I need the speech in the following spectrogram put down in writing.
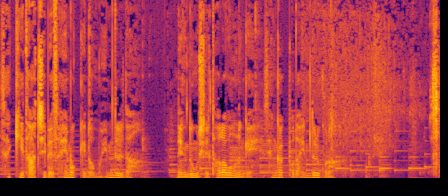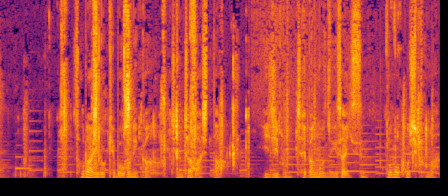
새끼 다 집에서 해먹기 너무 힘들다. 냉동실 털어먹는 게 생각보다 힘들구나. 소라 이렇게 먹으니까 진짜 맛있다. 이 집은 재방문 의사 있음. 또 먹고 싶은 맛.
